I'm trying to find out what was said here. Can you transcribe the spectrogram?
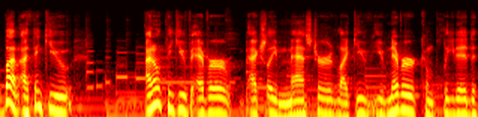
But I think you. I don't think you've ever actually mastered like you you've never completed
